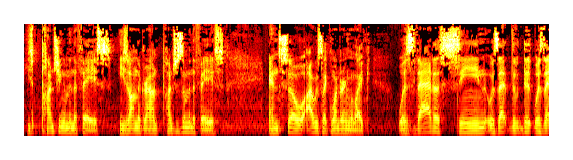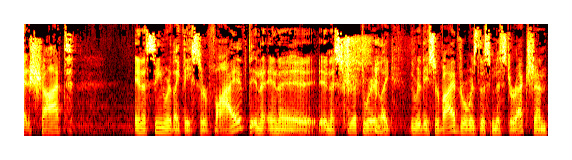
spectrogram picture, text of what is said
He's punching him in the face. He's on the ground, punches him in the face. And so I was like wondering, like, was that a scene? Was that was that shot in a scene where like they survived in a in a in a script where like where they survived, or was this misdirection?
